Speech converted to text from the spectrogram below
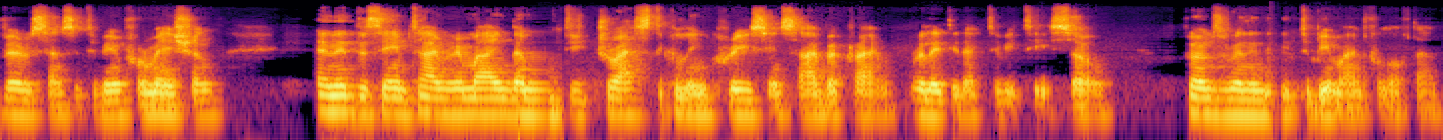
very sensitive information, and at the same time remind them the drastic increase in cybercrime related activities. So firms really need to be mindful of that.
